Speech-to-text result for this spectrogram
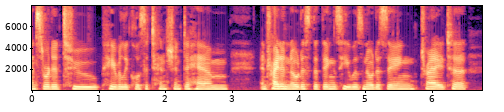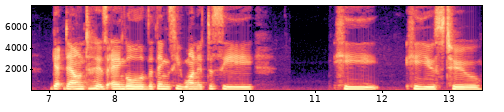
and started to pay really close attention to him and try to notice the things he was noticing, try to get down to his angle of the things he wanted to see. He he used to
